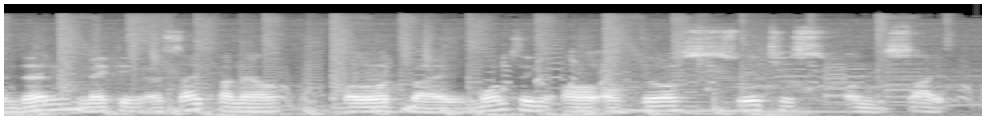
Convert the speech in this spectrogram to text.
and then making a side panel followed by mounting all of those switches on the side.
